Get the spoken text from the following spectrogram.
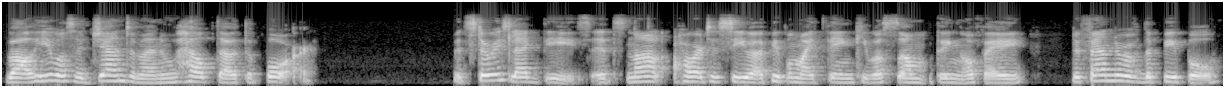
while he was a gentleman who helped out the poor. With stories like these, it's not hard to see why people might think he was something of a defender of the people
